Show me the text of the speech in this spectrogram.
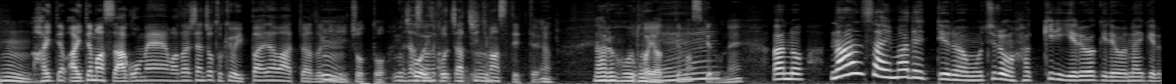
うん空いて、空いてます。あ、ごめん、渡ちゃんちょっと今日いっぱいだわって言った時に、うん。ちょっと、じゃあすいませんこっちあっち行きますって言って、うん、なるほど、とかね。やってますけどね。あの何歳までっていうのはもちろんはっきり言えるわけではないけど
